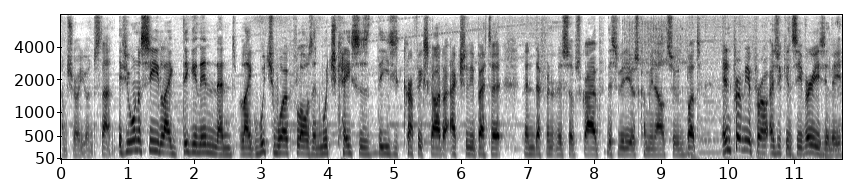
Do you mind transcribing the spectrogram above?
I'm sure you understand if you want to see like digging in and like which workflows and which cases these graphics cards are actually better then definitely subscribe this video is coming out soon but in Premiere Pro as you can see very easily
